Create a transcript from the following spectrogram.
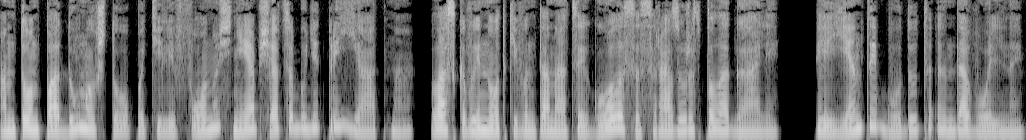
Антон подумал, что по телефону с ней общаться будет приятно. Ласковые нотки в интонациях голоса сразу располагали. Клиенты будут э, довольны.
